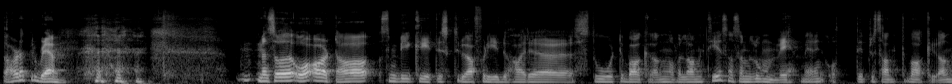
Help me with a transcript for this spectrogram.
Da har du et problem. Men så er det òg arter som blir kritisk trua fordi du har eh, stor tilbakegang over lang tid, sånn som lomvi. Mer enn 80% tilbakegang.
